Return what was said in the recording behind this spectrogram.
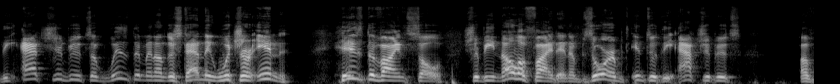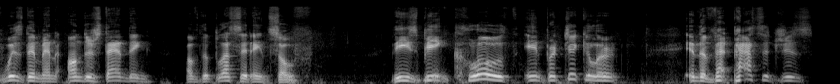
the attributes of wisdom and understanding which are in his divine soul should be nullified and absorbed into the attributes of wisdom and understanding of the blessed Ein Sof. These being clothed in particular in the passages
